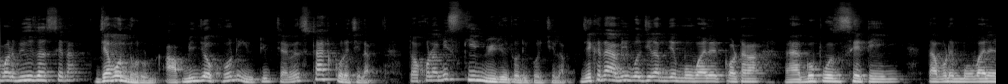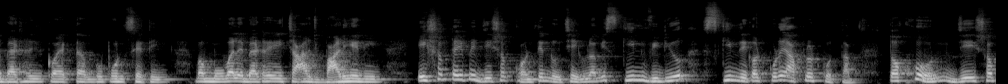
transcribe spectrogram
আমার ভিউজ আসছে না? যেমন ধরুন আমি যখন ইউটিউব চ্যানেল স্টার্ট করেছিলাম, তখন আমি স্ক্রিন ভিডিও তৈরি করছিলাম। যেখানে আমি বলছিলাম যে মোবাইলের কটা গোপন সেটিং তারপরে মোবাইলের ব্যাটারির কয়েকটা গোপন সেটিং বা মোবাইলের ব্যাটারির চার্জ বাড়িয়ে নিন। এইসব টাইপের যেসব কন্টেন্ট রয়েছে, এগুলো আমি স্ক্রিন ভিডিও স্ক্রিন রেকর্ড করে আপলোড করতাম। তখন যেসব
